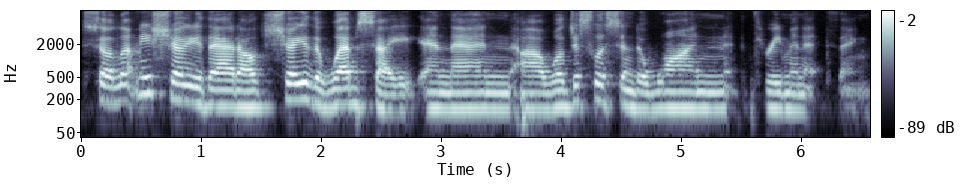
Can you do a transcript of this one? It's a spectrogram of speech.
so let me show you that. I'll show you the website, and then uh, we'll just listen to one three-minute thing.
